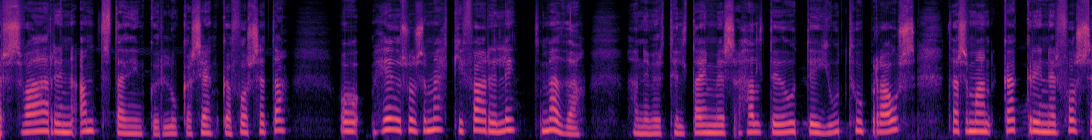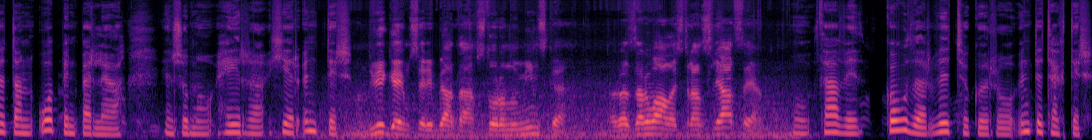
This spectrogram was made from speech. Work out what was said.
er svarinn andstæðingur Lukashenka fórsetta og hefur svo sem ekki farið lengt með það. Hann hefur til dæmis haldið úti YouTube rás þar sem hann gaggrínir fórsetan opinberlega eins og má heyra hér undir. Og það við góðar viðtökur og undirtektir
